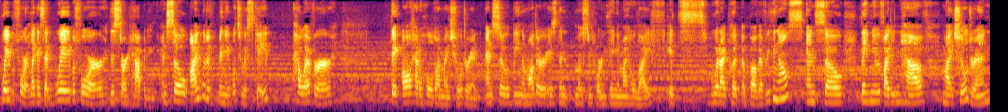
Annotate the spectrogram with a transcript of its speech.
way before, like I said, way before this started happening. And so I would have been able to escape. However, they all had a hold on my children. And so being a mother is the most important thing in my whole life. It's what I put above everything else. And so they knew if I didn't have my children,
